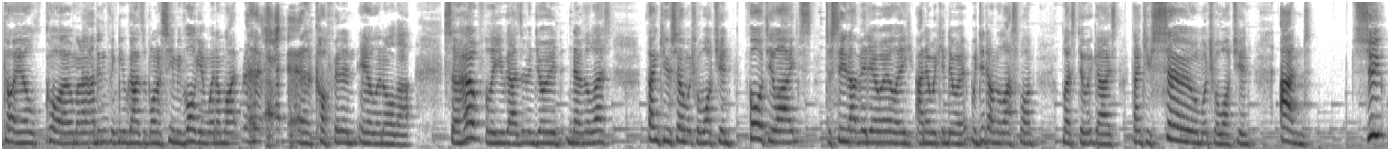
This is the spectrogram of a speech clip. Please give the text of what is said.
got ill, caught home, and I, I, didn't think you guys would want to see me vlogging when I'm like coughing and ill and all that. So hopefully you guys have enjoyed nevertheless. Thank you so much for watching. 40 likes to see that video early. I know we can do it. We did it on the last one. Let's do it guys. Thank you so much for watching and see you.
